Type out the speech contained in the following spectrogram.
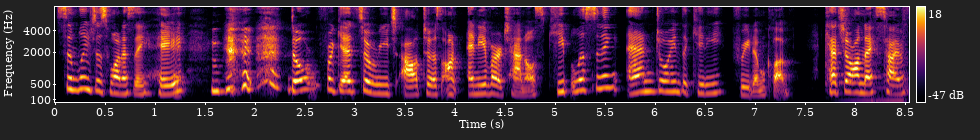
simply just want to say hey, don't forget to reach out to us on any of our channels. Keep listening and join the Kitti Freedom Club. Catch y'all next time.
